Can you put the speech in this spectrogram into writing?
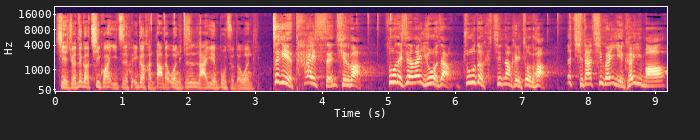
解决这个器官移植一个很大的问题，就是来源不足的问题。这个也太神奇了吧！猪的心脏，那如果这样，猪的心脏可以做的话，那其他器官也可以吗？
